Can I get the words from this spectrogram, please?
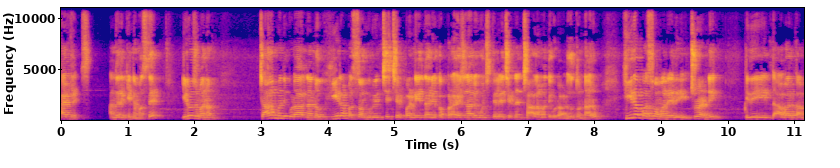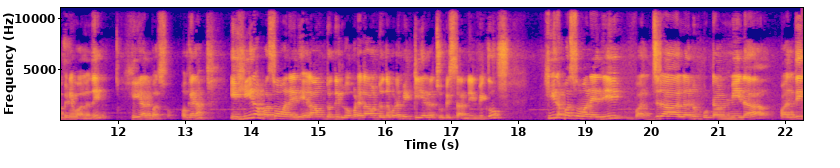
హాయ్ ఫ్రెండ్స్ అందరికీ నమస్తే. ఈరోజు మనం చాలా మంది కూడా నన్ను హీర భస్వం గురించి చెప్పండి దాని యొక్క ప్రయోజనాల గురించి తెలియచేయండి అని చాలా మంది కూడా అడుగుతున్నారు. హీరా భస్వం అనేది చూడండి ఇది డాబర్ కంపెనీ వాళ్ళది హీర భస్వం ఓకేనా? ఈ హీరా భస్వం అనేది ఎలా ఉంటుంది లోపల ఎలా ఉంటుందో కూడా మీకు క్లియర్గా చూపిస్తాను నేను మీకు. హీరా భస్వం అనేది వజ్రాలను పుటం మీద పది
